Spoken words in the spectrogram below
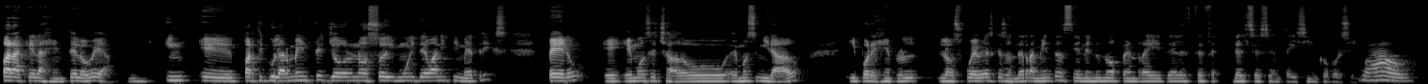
para que la gente lo vea. Eh, particularmente yo no soy muy de Vanity Metrics, pero eh, hemos echado, hemos mirado y por ejemplo los jueves que son de herramientas tienen un open rate del, del 65%. Wow,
